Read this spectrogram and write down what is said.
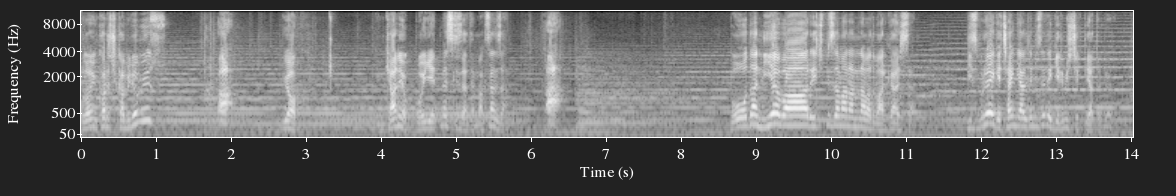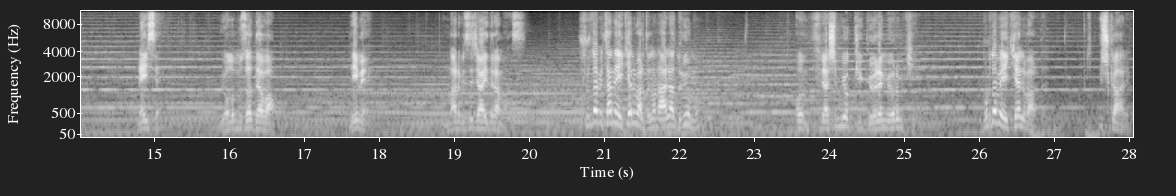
buradan yukarı çıkabiliyor muyuz? Aa! Yok. İmkanı yok. Boyu yetmez ki zaten. Baksanıza. Aa! Bu oda niye var? Hiçbir zaman anlamadım arkadaşlar. Biz buraya geçen geldiğimizde de girmiştik diye hatırlıyorum. Neyse. Yolumuza devam. Değil mi? Bunlar bizi caydıramaz. Şurada bir tane heykel vardı lan hala duruyor mu? Oğlum flaşım yok ki göremiyorum ki. Burada bir heykel vardı. Gitmiş galiba.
